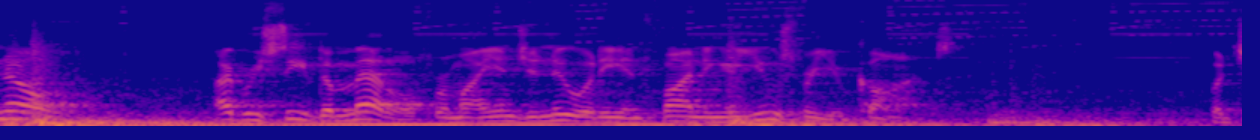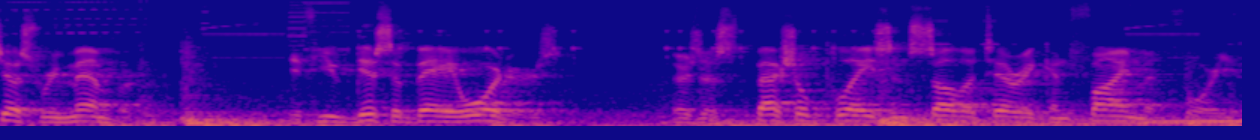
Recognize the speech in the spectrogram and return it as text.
know, I've received a medal for my ingenuity in finding a use for you cons. But just remember, if you disobey orders, there's a special place in solitary confinement for you.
